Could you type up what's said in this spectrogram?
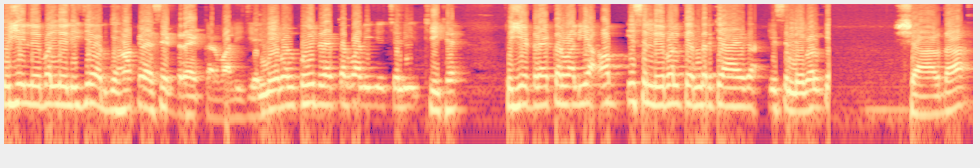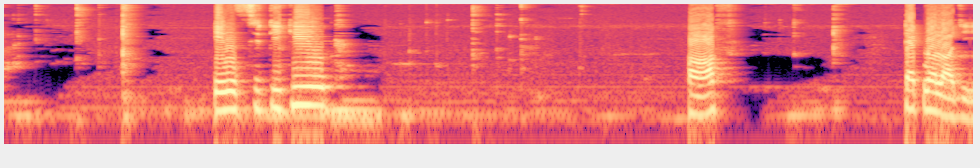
तो ये लेबल ले लीजिए और यहाँ पे ऐसे ड्रैग करवा लीजिए। लेबल को ही ड्रैग करवा लीजिए चलिए ठीक है। तो ये ड्रैग करवा लिया। अब इस लेबल के अंदर क्या आएगा? इस लेबल के शारदा इंस्टीट्यूट ऑफ़ टेक्नोलॉजी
